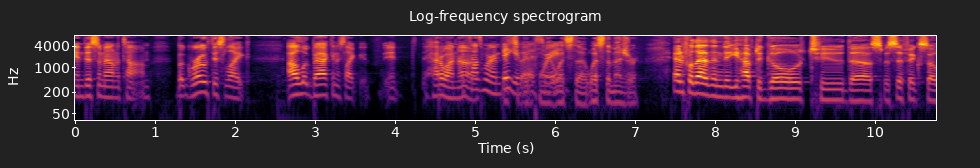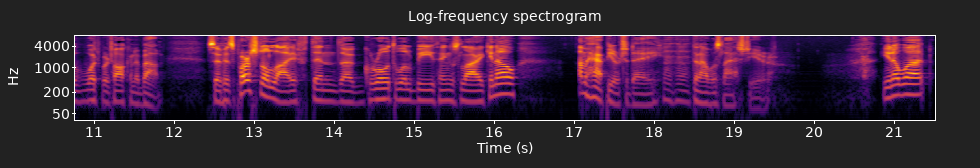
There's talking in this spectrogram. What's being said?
in this amount of time. But growth is like I'll look back and it's like it, how do I know? It sounds more That's a ambiguous, good point. right? What's the what's the measure? And for that, then you have to go to the specifics of what we're talking about. So if it's personal life, then the growth will be things like, you know, I'm happier today than I was last year. You know what?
